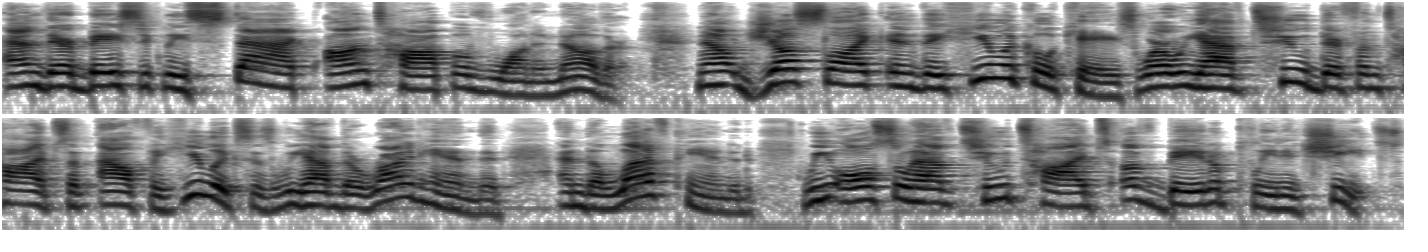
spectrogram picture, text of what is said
and they're basically stacked on top of one another. Now, just like in the helical case where we have two different types of alpha helixes, we have the right-handed and the left-handed, we also have two two types of beta pleated sheets.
